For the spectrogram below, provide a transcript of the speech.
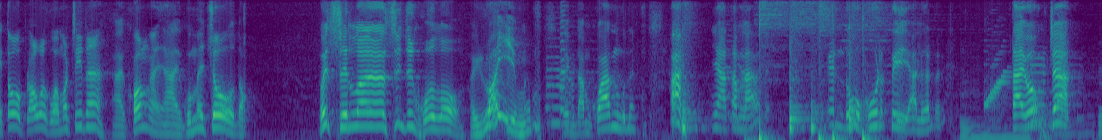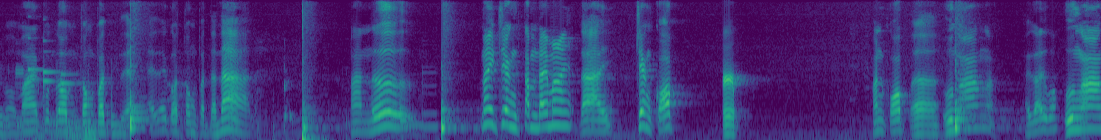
อ้โต้เปล่าว่าหัวมัดซิดนะไอ้ของไอ้ไอ้กูไม่โจ้ดอกเฮ้ยสิละสิจะหัวโลไอ้ไรมั้งเด็กดำควันกูนะอะอย่าทำแล้วเอ็นดูกูสักทีอย่าเหลือเลยตายองค์ชาติโอ้ไม่คุณลมต้องปฏิอะไรก็ต้องพัฒนาอันเออในเจียงทำได้ไหมได้เจียงกอบเออมันกอบเอออึงอ่างอะไอ้ไรก็อึงอ่าง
